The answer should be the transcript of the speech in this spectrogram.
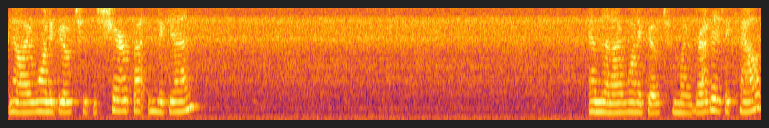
Now I want to go to the share button again. And then I want to go to my Reddit account.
